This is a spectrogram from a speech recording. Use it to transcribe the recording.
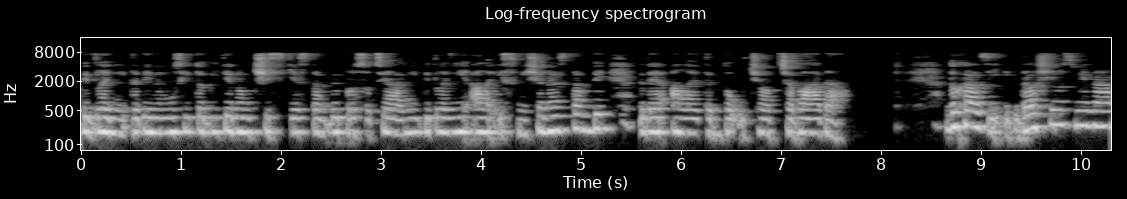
bydlení. Tedy nemusí to být jenom čistě stavby pro sociální bydlení, ale i smíšené stavby, kde ale tento účel převládá. Dochází i k dalším změnám,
